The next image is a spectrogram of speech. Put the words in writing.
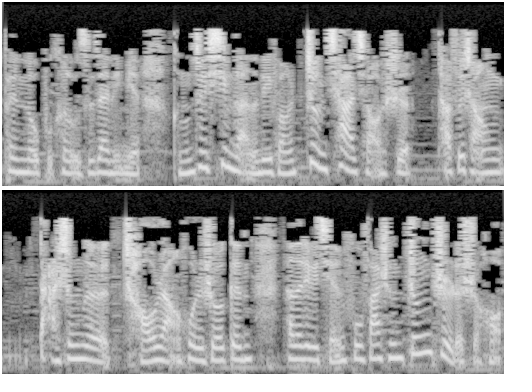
佩内洛普克鲁斯在里面可能最性感的地方，正恰巧是。他非常大声的吵嚷，或者说跟他的这个前夫发生争执的时候，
